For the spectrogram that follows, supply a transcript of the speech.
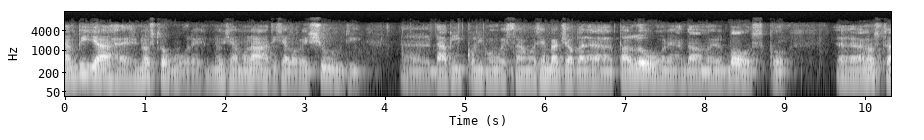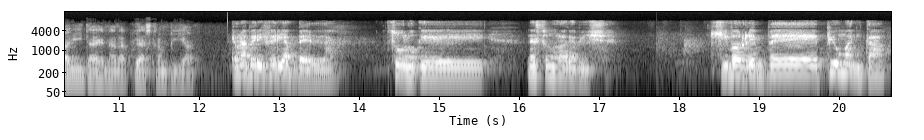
Scampiglia è il nostro cuore, noi siamo nati, siamo cresciuti, eh, da piccoli comunque stavamo sempre a giocare a pallone, andavamo nel bosco, eh, la nostra vita è nata qui a Scampiglia. È una periferia bella, solo che nessuno la capisce. Ci vorrebbe più umanità,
